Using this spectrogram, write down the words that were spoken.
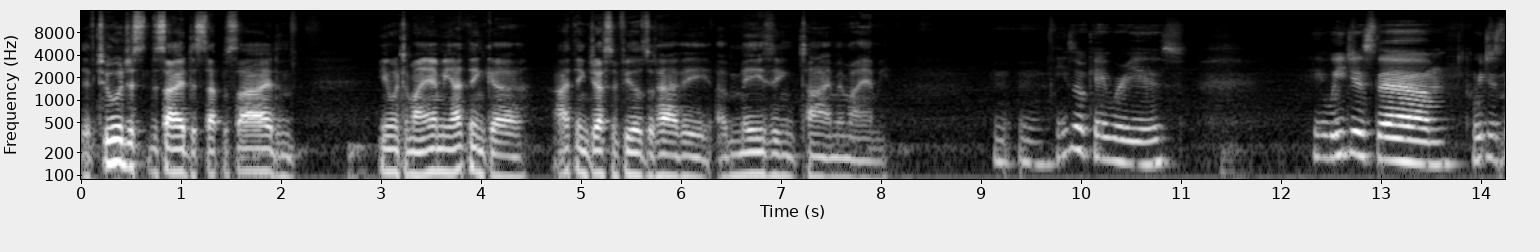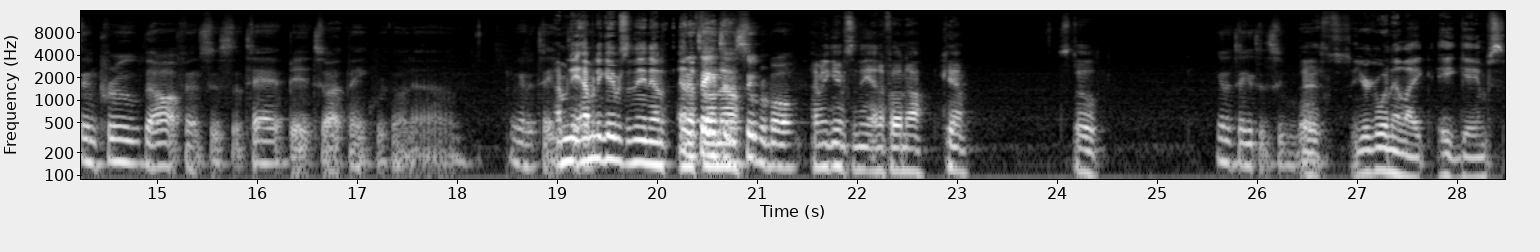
If Tua just decided to step aside and he went to Miami, I think uh, I think Justin Fields would have a amazing time in Miami. Mm-mm. He's okay where he is. He, we just um we just improved the offense just a tad bit, so I think we're gonna um, we're gonna take How many how many games in the N- we're gonna take NFL it to the Super Bowl. How many games in the NFL now, Kam? Still, We're gonna take it to the Super Bowl. there's, you're going in like eight games.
